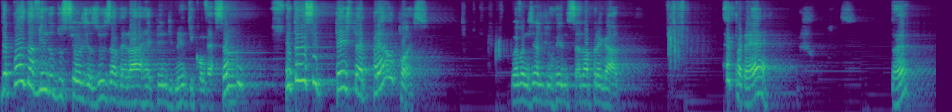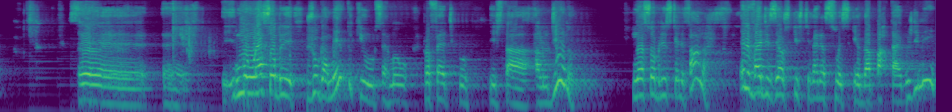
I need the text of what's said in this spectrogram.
Depois da vinda do Senhor Jesus, haverá arrependimento e conversão? Então esse texto é pré ou pós? O Evangelho do Reino será pregado é pré. Né? É, é, não é sobre julgamento que o sermão profético está aludindo? Não é sobre isso que ele fala? Ele vai dizer aos que estiverem à sua esquerda: apartai-vos de mim,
